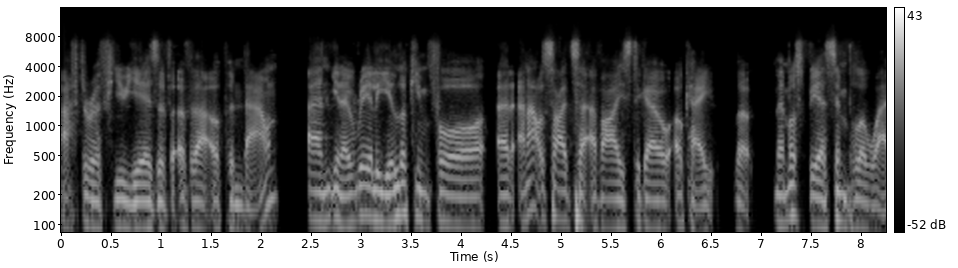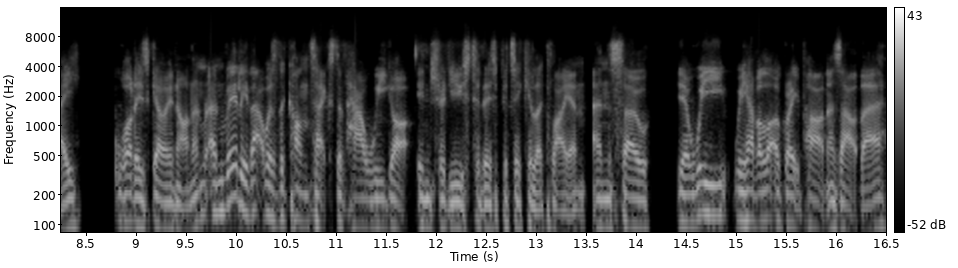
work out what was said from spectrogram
after a few years of, of that up and down. And, you know, really you're looking for an, an outside set of eyes to go, okay, look, there must be a simpler way. What is going on? And, and really that was the context of how we got introduced to this particular client. And so yeah, we we have a lot of great partners out there.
